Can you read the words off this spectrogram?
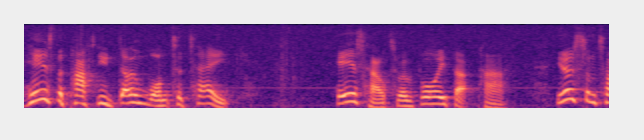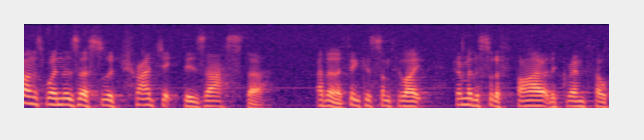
Here's the path you don't want to take. Here's how to avoid that path. You know, sometimes when there's a sort of tragic disaster, I don't know, think of something like, remember the sort of fire at the Grenfell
